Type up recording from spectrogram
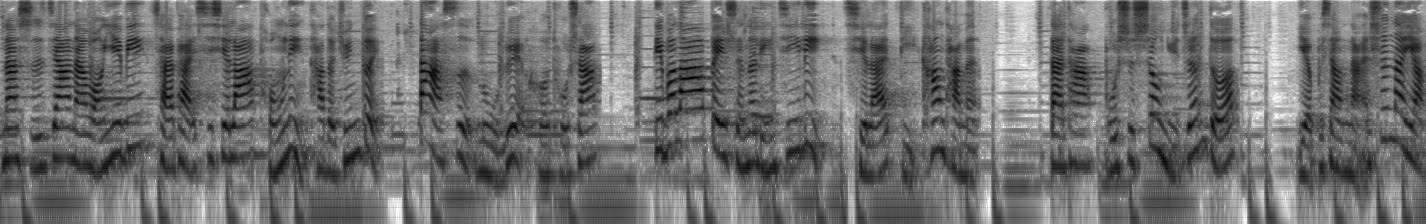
那时迦南王耶宾才派西西拉统领他的军队，大肆掳掠和屠杀。底波拉被神的灵激励起来抵抗他们，但她不是圣女贞德，也不像男士那样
